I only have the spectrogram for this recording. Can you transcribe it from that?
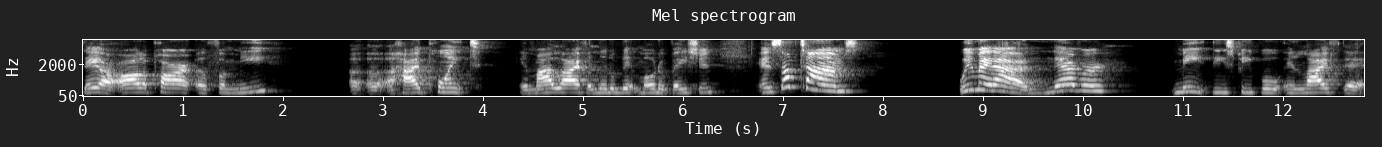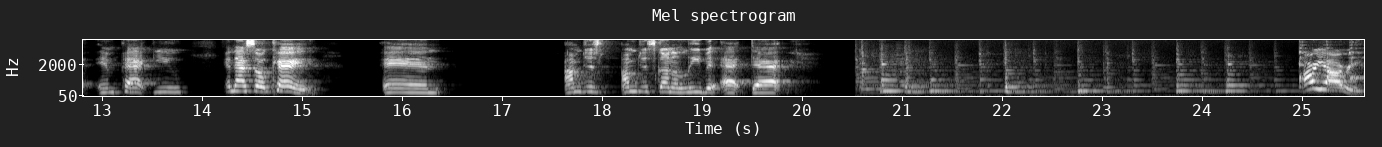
they are all a part of, for me, a, a, high point in my life, a little bit motivation. And sometimes we may not never meet these people in life that impact you, and that's okay. And I'm just I'm just gonna leave it at that. Are y'all ready?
